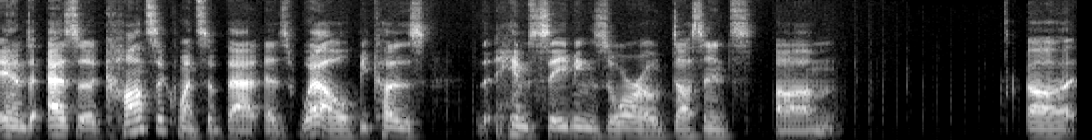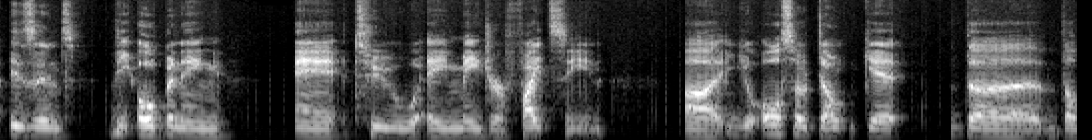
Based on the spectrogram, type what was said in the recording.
and as a consequence of that as well, because him saving Zoro doesn't um uh isn't the opening a- to a major fight scene. Uh, you also don't get the the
